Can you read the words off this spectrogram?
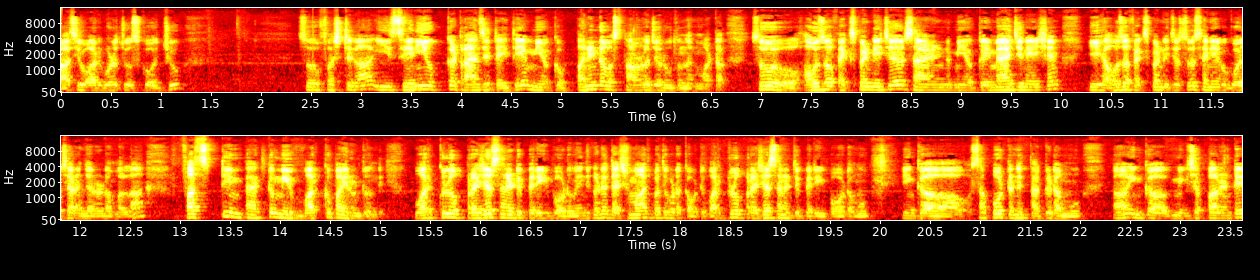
రాశి వారు కూడా చూసుకోవచ్చు. సో ఫస్ట్గా ఈ శని యొక్క ట్రాన్సిట్ అయితే మీ యొక్క పన్నెండవ స్థానంలో జరుగుతుంది అనమాట so house of expenditures and మీ యొక్క ఇమాజినేషన్ ఈ హౌస్ ఆఫ్ ఎక్స్పెండిచర్స్లో శని యొక్క గోచారం జరగడం వల్ల ఫస్ట్ ఇంపాక్ట్ మీ వర్క్ పైన ఉంటుంది. వర్క్లో ప్రెషర్స్ అనేది పెరిగిపోవడం ఎందుకంటే దశమాధిపతి కూడా కాబట్టి వర్క్లో ప్రెషర్స్ అనేది పెరిగిపోవడము ఇంకా సపోర్ట్ అనేది తగ్గడము ఇంకా మీకు చెప్పాలంటే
